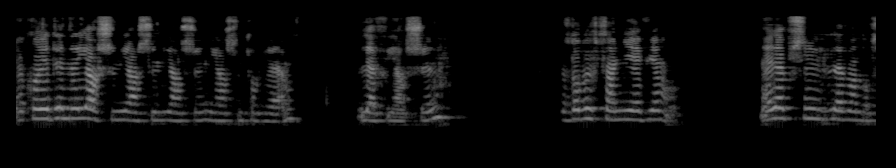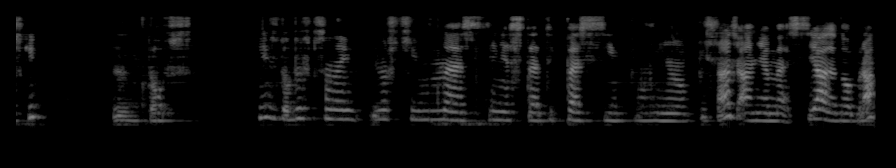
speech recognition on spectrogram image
Jako jedyny Jaszyn, Jaszyn, Jaszyn, Jaszyn to wiem. Lew Jaszyn. Zdobywca nie wiem. Najlepszy Lewandowski. Lewandowski. Zdobywca najlepszy Messi. Niestety Pessi powinien pisać, a nie Messi, ale dobra.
